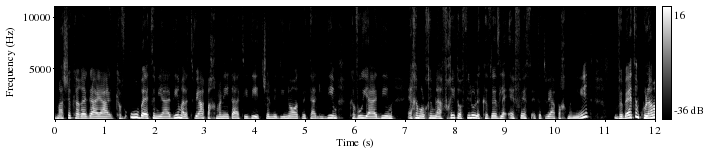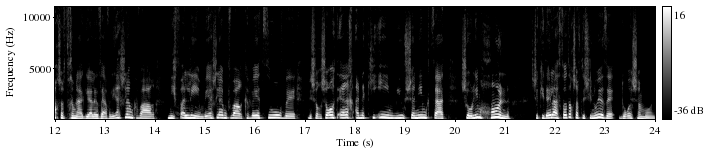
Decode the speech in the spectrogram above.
מה שכרגע היה, קבעו בעצם יעדים על התביעה הפחמנית העתידית של מדינות ותאגידים, קבעו יעדים איך הם הולכים להפחית או אפילו לקזז לאפס את התביעה הפחמנית, ובעצם כולם עכשיו צריכים להגיע לזה, אבל יש להם כבר מפעלים, ויש להם כבר קווי ייצור ושרשרות ערך ענקיים, מיושנים קצת, שעולים הון. שכדי לעשות עכשיו את השינוי הזה דורש המון.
